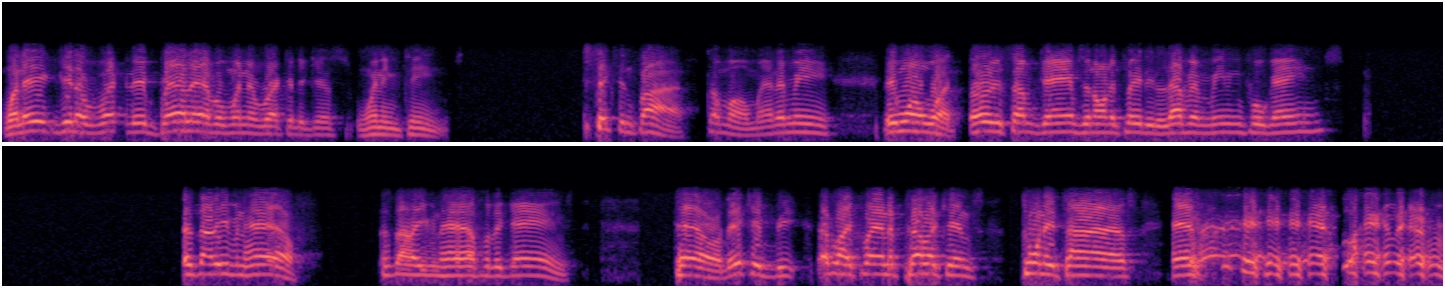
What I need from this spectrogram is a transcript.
When they get a they barely have a winning record against winning teams. Six and five. Come on, man. I mean, they won what thirty some games and only played eleven meaningful games. That's not even half. That's not even half of the games. Hell, they could be. That's like playing the Pelicans twenty times and, and playing every,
